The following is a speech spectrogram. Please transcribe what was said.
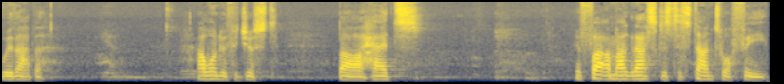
with Abba. I wonder if we just bow our heads. In fact, going to ask us to stand to our feet.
